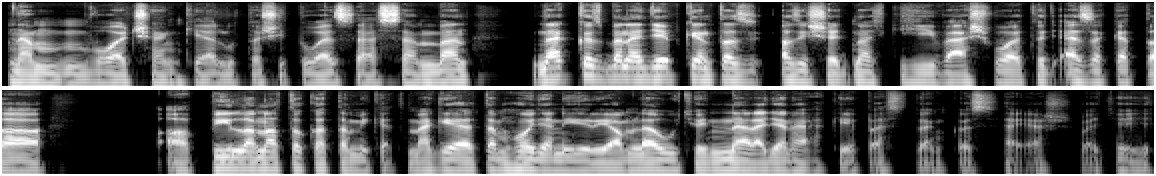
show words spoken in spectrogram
nem volt senki elutasító ezzel szemben. De közben egyébként az, az is egy nagy kihívás volt, hogy ezeket a, a pillanatokat, amiket megéltem, hogyan írjam le, úgyhogy ne legyen elképesztően közhelyes, vagy hogy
